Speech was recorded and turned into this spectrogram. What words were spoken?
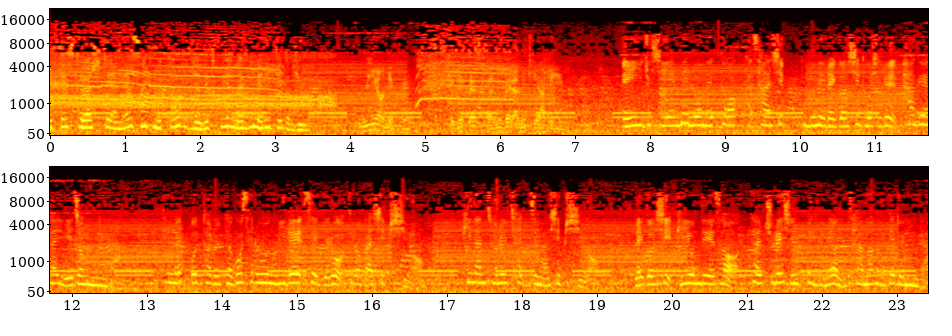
déteste le HTML5 Meteor vient détruire la vie héritée de Lyon. Oui, en effet. Je déteste la nouvelle année qui arrive. HTML5 49분의 레거시 도시를 파괴할 예정입니다. 텔레포터를 타고 새로운 미래 세계로 들어가십시오. 피난처를 찾지 마십시오. 레거시 비욘드에서 탈출에 실패하면 사망하게 됩니다.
